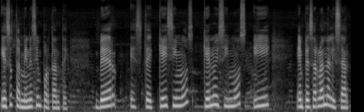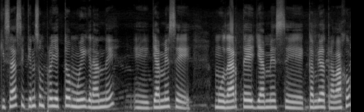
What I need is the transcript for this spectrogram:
eso también es importante, ver este qué hicimos, qué no hicimos y empezarlo a analizar. Quizás si tienes un proyecto muy grande, eh, llámese mudarte, llámese cambio de trabajo,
